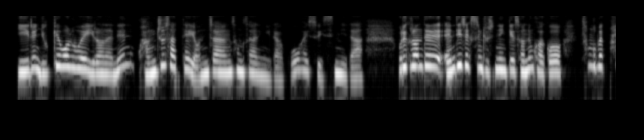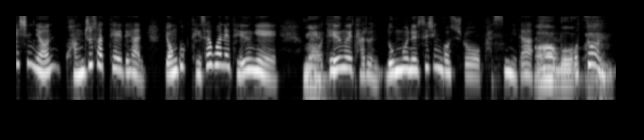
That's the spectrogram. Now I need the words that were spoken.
이 일은 6개월 후에 일어나는 광주 사태 연장성상이라고 할 수 있습니다. 우리 그런데 앤디 잭슨 교수님께서는 과거 1980년 광주 사태에 대한 영국 대사관의 대응에 네. 어, 대응을 다룬 논문을 쓰신 것으로 봤습니다. 아, 뭐, 어떤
